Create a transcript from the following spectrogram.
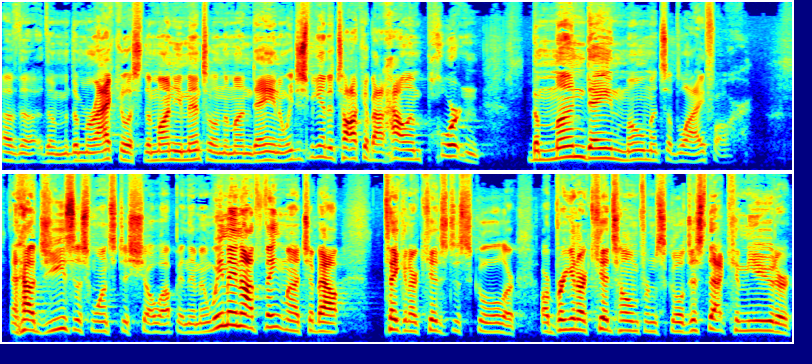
of the, the, the miraculous, the monumental, and the mundane. And we just began to talk about how important the mundane moments of life are and how Jesus wants to show up in them. And we may not think much about taking our kids to school or, or bringing our kids home from school, just that commute or,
